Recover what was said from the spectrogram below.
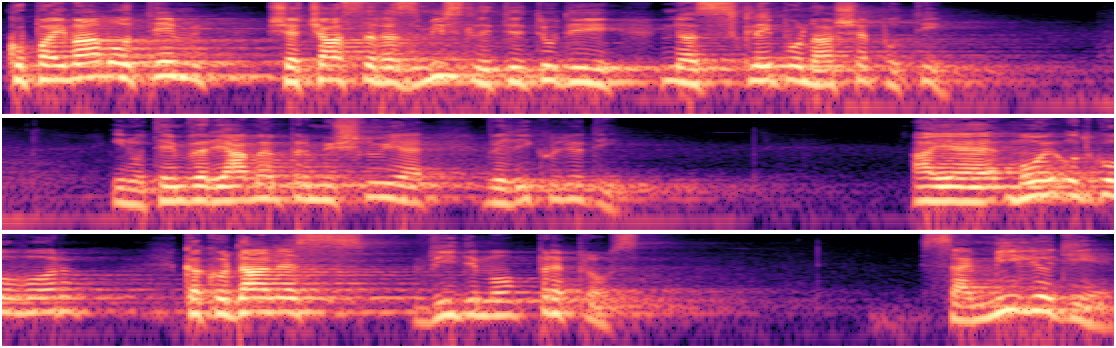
Ko pa imamo o tem še čas razmisliti tudi na sklepu naše poti. In o tem verjamem premišljuje veliko ljudi. A je moj odgovor, kako danes vidimo, preprost. Saj mi ljudje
